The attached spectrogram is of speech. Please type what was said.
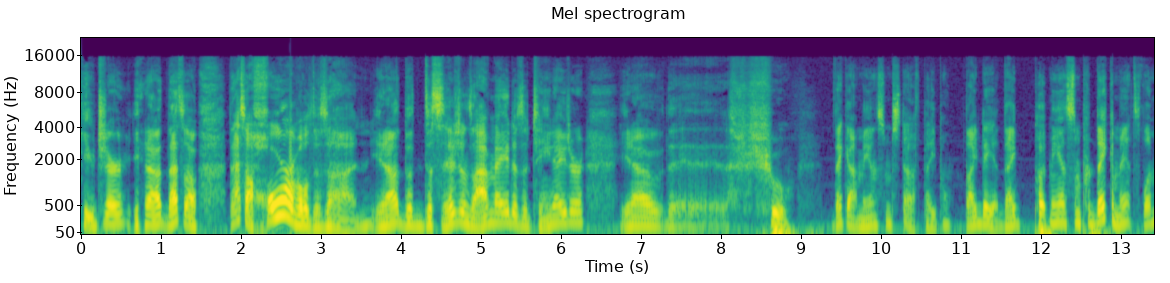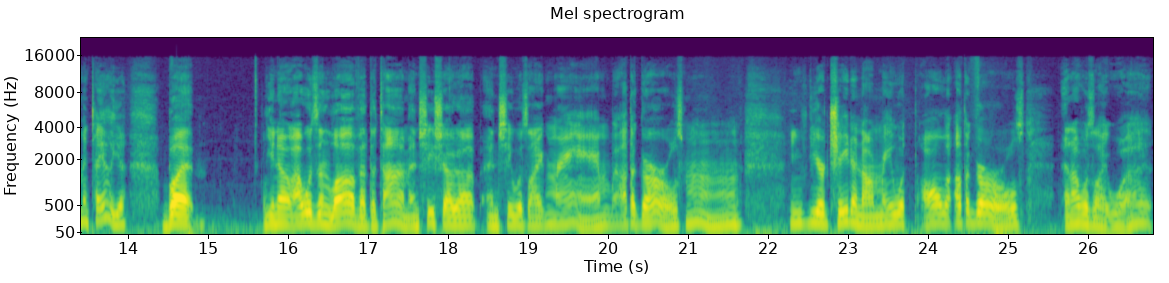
future. You know that's a that's a horrible design. You know the decisions i made as a teenager you know the, whew, they got me in some stuff people they did they put me in some predicaments let me tell you but you know, I was in love at the time, and she showed up and she was like, "Ma'am, other girls, hmm, you're cheating on me with all the other girls. And I was like, what?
